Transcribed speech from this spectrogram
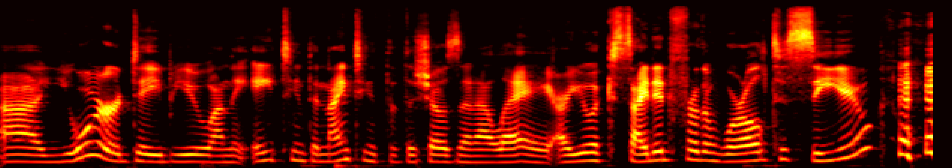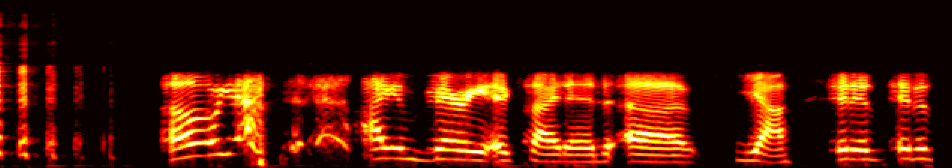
uh, your debut on the 18th and 19th of the shows in LA. Are you excited for the world to see you? oh yeah, I am very excited. Uh, yeah, it is. It has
